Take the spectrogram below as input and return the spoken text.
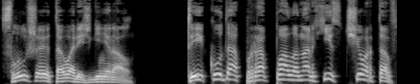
«Слушаю, товарищ генерал». «Ты куда пропал, анархист чертов?»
